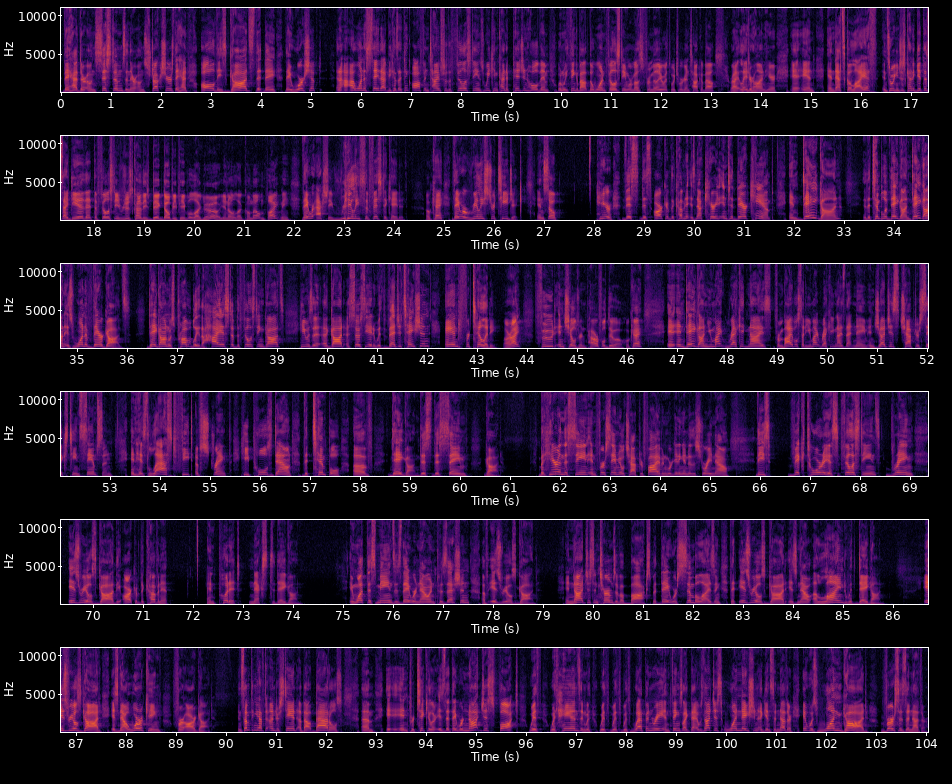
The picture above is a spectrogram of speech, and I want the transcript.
They had their own systems and their own structures. They had all these gods that they, they worshiped. And I, I want to say that because I think oftentimes for the Philistines, we can kind of pigeonhole them when we think about the one Philistine we're most familiar with, which we're going to talk about right later on here, and, and, and that's Goliath. And so we can just kind of get this idea that the Philistines were just kind of these big dopey people, like yeah, you know, like come out and fight me. They were actually really sophisticated. Okay, they were really strategic, and so here this this ark of the covenant is now carried into their camp and dagon in the temple of Dagon, Dagon is one of their gods. Dagon was probably the highest of the Philistine gods. He was a, a, god associated with vegetation and fertility, all right? Food and children, powerful duo, okay? In, Dagon, you might recognize, from Bible study, you might recognize that name. In Judges chapter 16, Samson, in his last feat of strength, he pulls down the temple of Dagon, this, this same God. But here in the scene in 1 Samuel chapter 5, and we're getting into the story now, these victorious Philistines bring Israel's God, the Ark of the Covenant, and put it next to Dagon. And what this means is they were now in possession of Israel's God. And not just in terms of a box, but they were symbolizing that Israel's God is now aligned with Dagon. Israel's God is now working for our God. And something you have to understand about battles um, in particular is that they were not just fought with, with hands and with, with, with, with weaponry and things like that. It was not just one nation against another, it was one God versus another.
